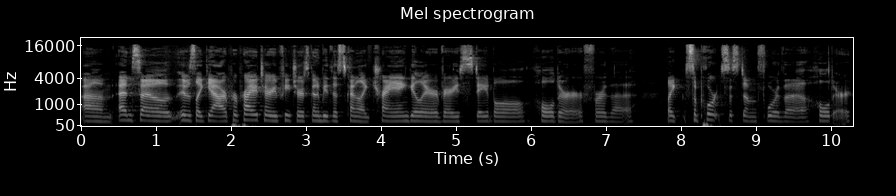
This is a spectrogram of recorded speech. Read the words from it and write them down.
Um, and so it was like, yeah, our proprietary feature is going to be this kind of like triangular, very stable holder for the like support system for the holder.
